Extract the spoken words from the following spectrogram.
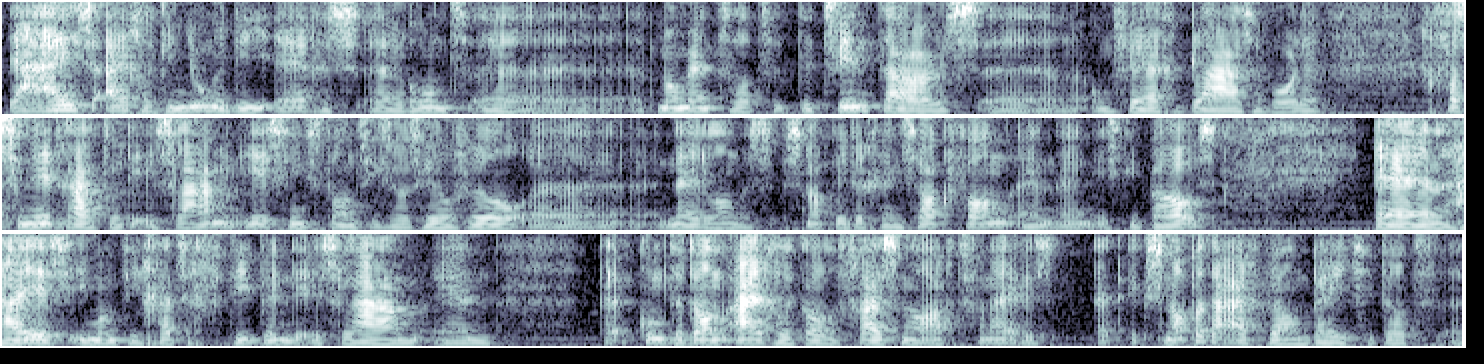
ja, hij is eigenlijk een jongen die ergens eh, rond eh, het moment dat de Twin Towers eh omvergeblazen worden, gefascineerd raakt door de islam. In eerste instantie, zoals heel veel Nederlanders, snapt hij er geen zak van en, en is hij boos. En hij is iemand die gaat zich verdiepen in de islam en komt er dan eigenlijk al vrij snel achter van... Hey, dus, eh, ik snap het eigenlijk wel een beetje dat, eh,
